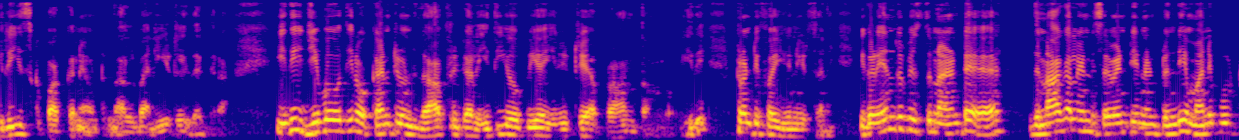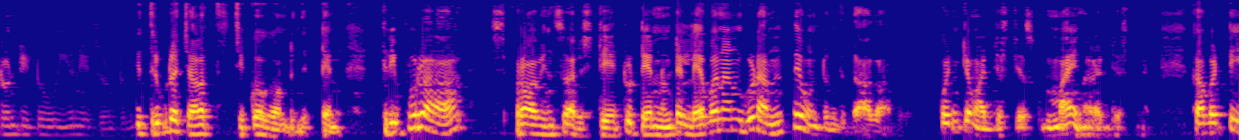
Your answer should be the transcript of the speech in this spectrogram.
గ్రీస్కు పక్కనే ఉంటుంది అల్బేనియా ఇటలీ దగ్గర. ఇది జిబోతిని ఒక కంట్రీ ఉంటుంది ఆఫ్రికాలో ఇథియోపియా ఇరిట్రియా ప్రాంతంలో. ఇది ట్వంటీ ఫైవ్ యూనిట్స్ అని. ఇక్కడ ఏం చూపిస్తున్నా అంటే ఇది నాగాలాండ్ సెవెంటీన్ ఉంటుంది మణిపూర్ ట్వంటీ టూ యూనిట్స్ ఉంటుంది. త్రిపుర చాలా చిక్కువగా ఉంటుంది ten Tripura province or state ten ఉంటే లెబనన్ కూడా అంతే ఉంటుంది దాదాపు. కొంచెం అడ్జస్ట్ చేసుకుని మైనర్ అడ్జస్ట్మెంట్ కాబట్టి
